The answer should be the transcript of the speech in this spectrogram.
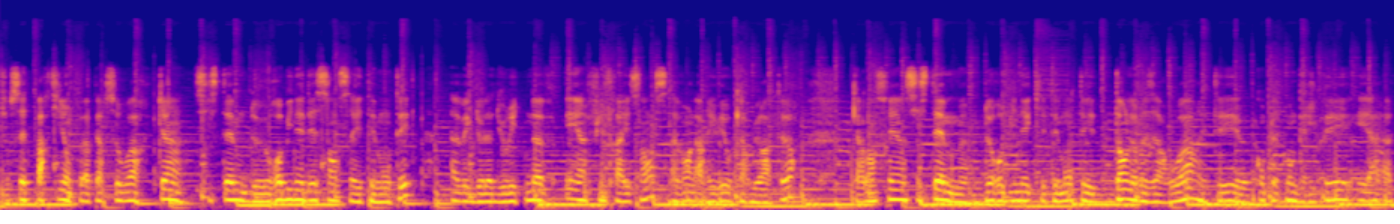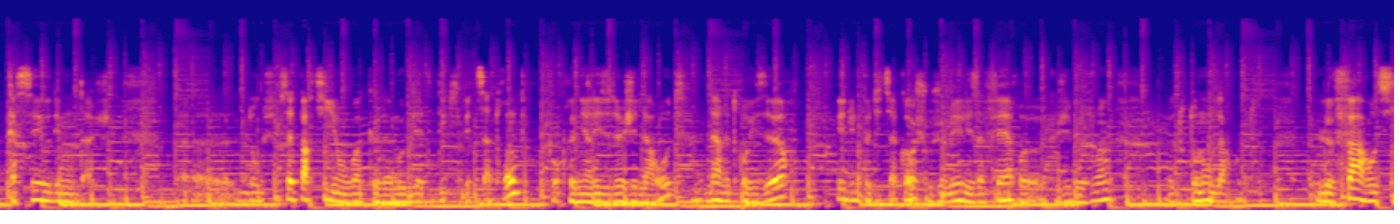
Sur cette partie, on peut apercevoir qu'un système de robinet d'essence a été monté avec de la durite neuve et un filtre à essence avant l'arrivée au carburateur, car l'ancien système de robinet qui était monté dans le réservoir était euh, complètement grippé et a cassé au démontage. Euh, donc sur cette partie, on voit que la mobilette est équipée de sa trompe pour prévenir les usagers de la route, d'un rétroviseur et d'une petite sacoche où je mets les affaires euh, que j'ai besoin tout au long de la route. Le phare aussi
